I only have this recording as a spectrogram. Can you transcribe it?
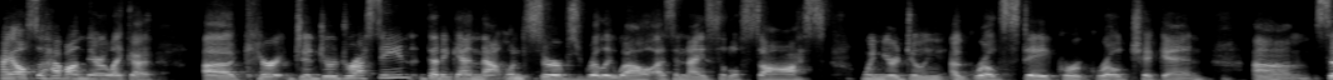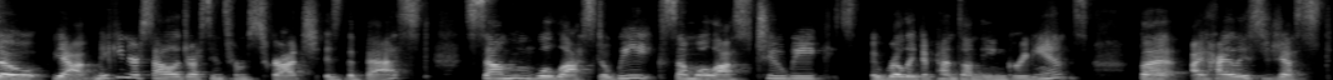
I also have on there like a uh, carrot ginger dressing. That again, that one serves really well as a nice little sauce when you're doing a grilled steak or grilled chicken. Um, so, yeah, making your salad dressings from scratch is the best. Some will last a week, some will last two weeks. It really depends on the ingredients, but I highly suggest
